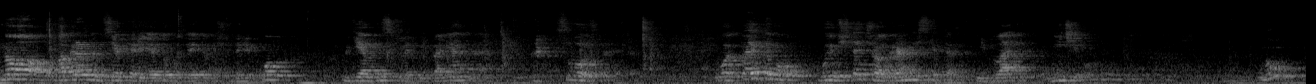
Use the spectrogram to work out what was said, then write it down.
Но в аграрном секторе, я думаю, до этого еще далеко, где обыскивать непонятно, сложно. Вот поэтому будем считать, что аграрный сектор не платит ничего. Ну,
